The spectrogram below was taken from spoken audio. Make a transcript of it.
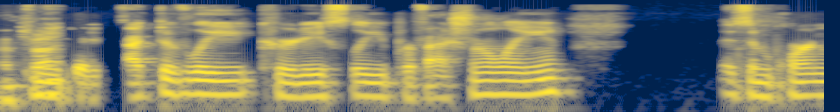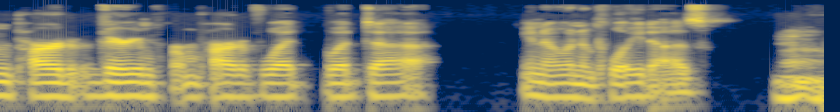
that's right. effectively, courteously, professionally. It's important part, very important part of what what uh, you know an employee does. Yeah,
